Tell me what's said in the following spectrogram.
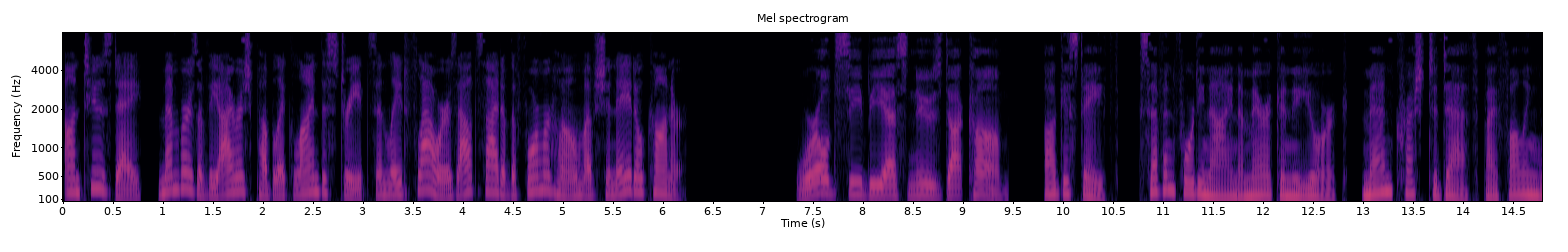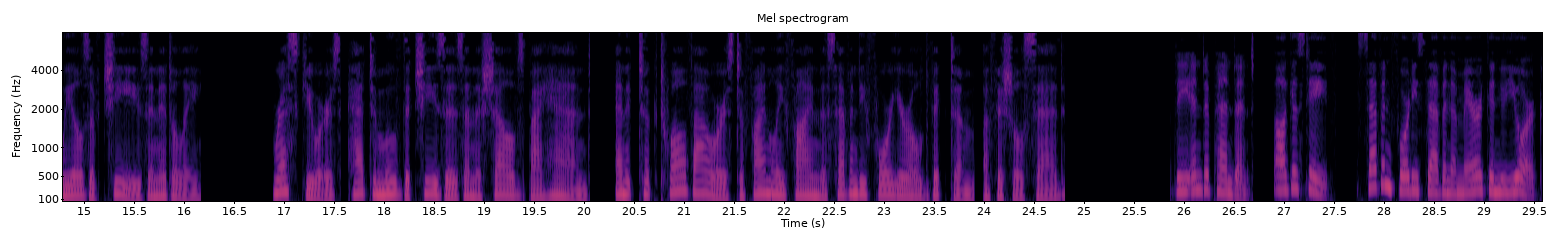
On Tuesday, members of the Irish public lined the streets and laid flowers outside of the former home of Sinead O'Connor. WorldCBSNews.com. August 8, 749 America, New York. Man crushed to death by falling wheels of cheese in Italy. Rescuers had to move the cheeses and the shelves by hand, and it took 12 hours to finally find the 74-year-old victim, officials said. The Independent. August 8, 747 America, New York.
